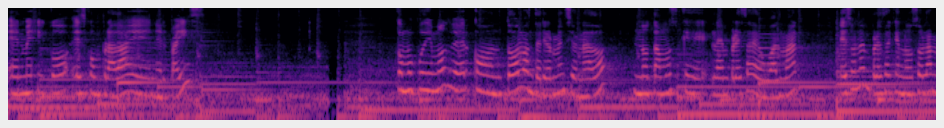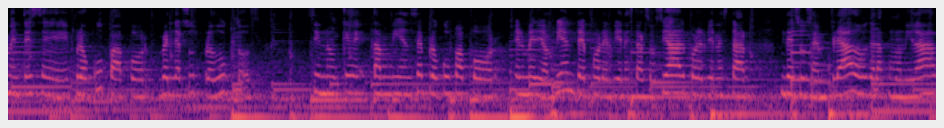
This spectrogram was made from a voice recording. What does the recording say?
en México es comprada en el país. Como pudimos ver con todo lo anterior mencionado, notamos que la empresa de Walmart es una empresa que no solamente se preocupa por vender sus productos, sino que también se preocupa por el medio ambiente, por el bienestar social, por el bienestar de sus empleados, de la comunidad.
